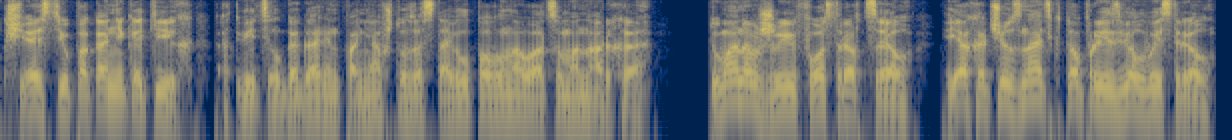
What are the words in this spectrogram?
«К счастью, пока никаких», — ответил Гагарин, поняв, что заставил поволноваться монарха. «Туманов жив, остров цел. Я хочу знать, кто произвел выстрел».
